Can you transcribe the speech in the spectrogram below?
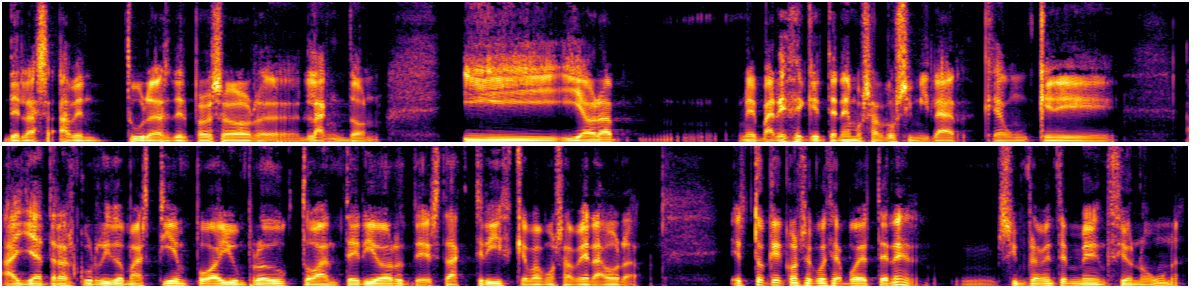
de las aventuras del profesor eh, Langdon. Y, y ahora me parece que tenemos algo similar, que aunque haya transcurrido más tiempo, hay un producto anterior de esta actriz que vamos a ver ahora. ¿Esto qué consecuencia puede tener? Simplemente menciono una.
